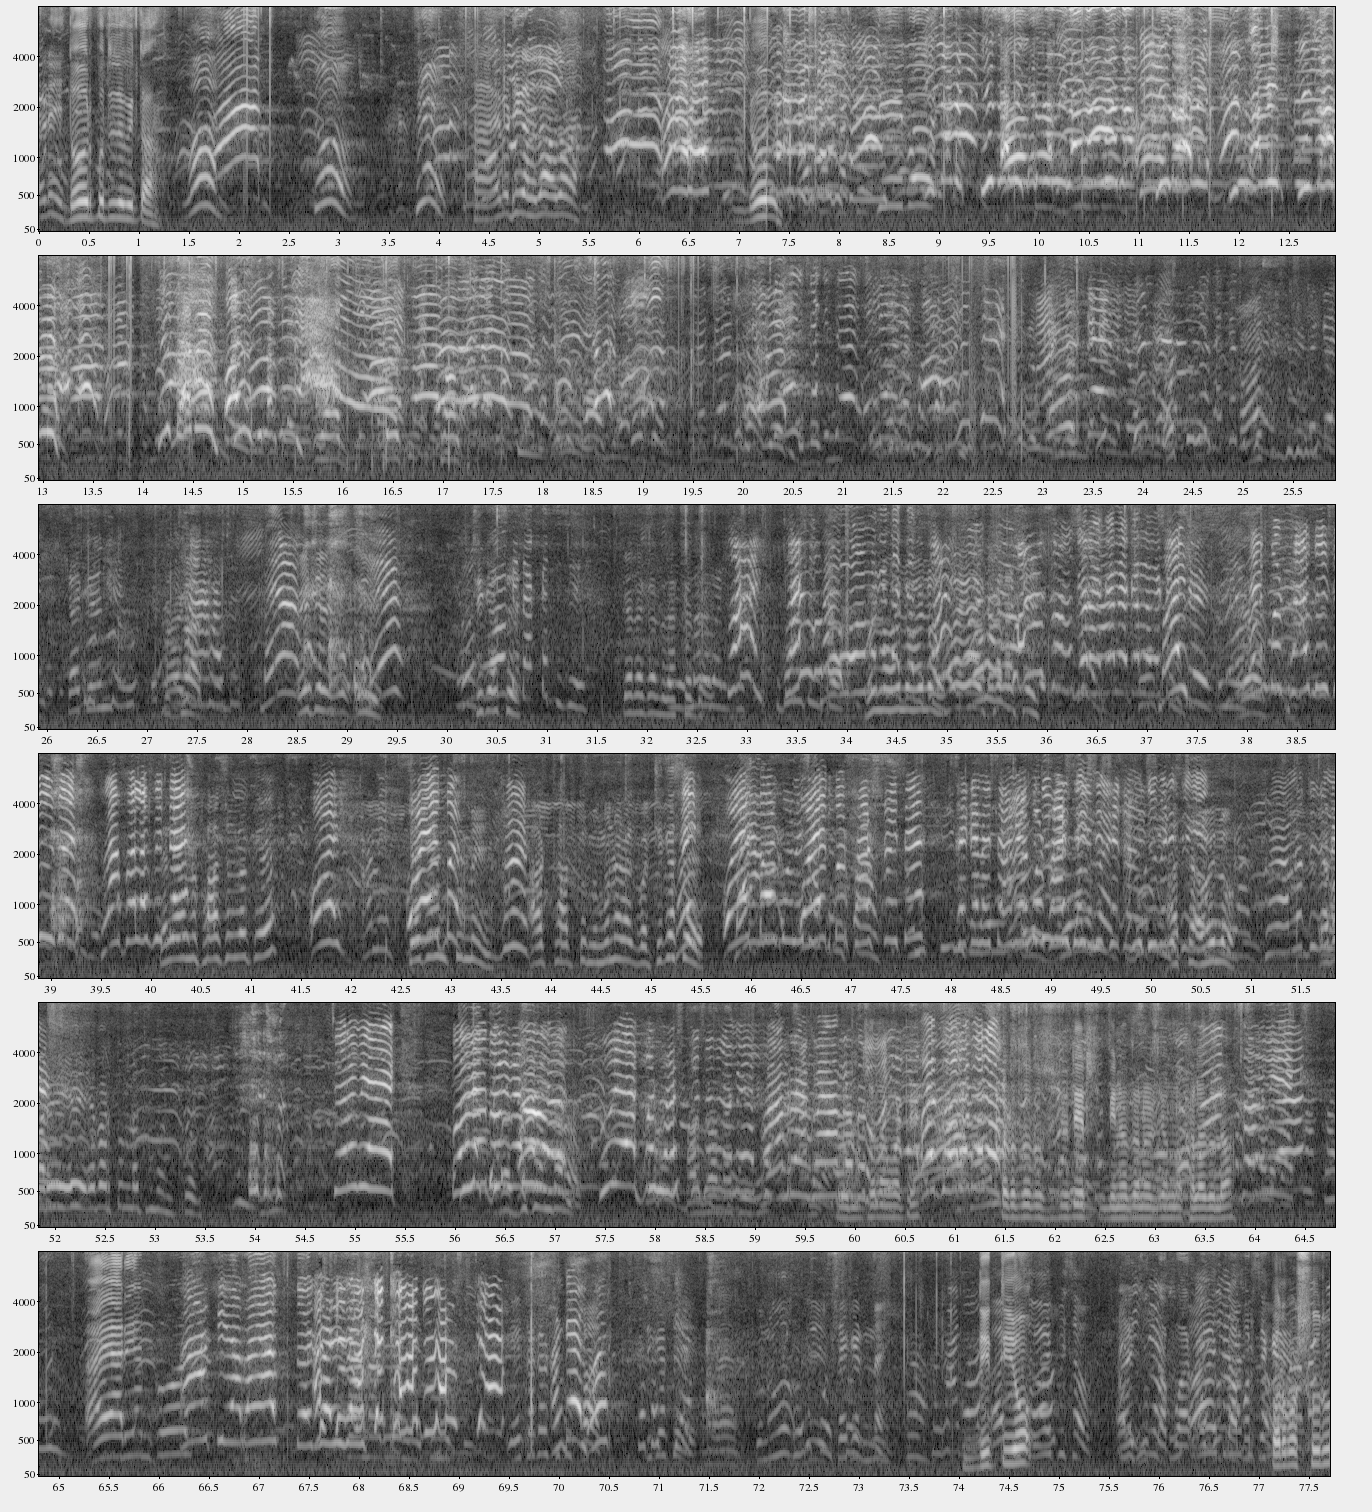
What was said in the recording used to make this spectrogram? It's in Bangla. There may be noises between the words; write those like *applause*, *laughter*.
রেডি দৌড় প্রতিযোগিতা ওয়ান টু থ্রি হ্যাঁ এবার ঠিক আছে কেনা কেনা দাও হইল হইল হইল এই, এই, খেলা শেষ খেলা আমি ফার্স্ট হলো কে সেকেন্ড তুমি আর থার্ড তুমি মনে রাখবা ঠিক আছে আচ্ছা হইল এবার এই- এই- এবার তোমরা তিনজন কই ছোট ছোট শিশুদের বিনোদনের জন্য খেলাধুলা দ্বিতীয়। পর্ব শুরু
